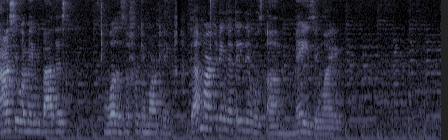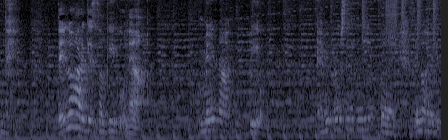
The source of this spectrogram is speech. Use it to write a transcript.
Honestly, what made me buy this was the freaking marketing. That marketing that they did was amazing. Like, they know how to get some people. Now, may not be every person they can get, but they know how to get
